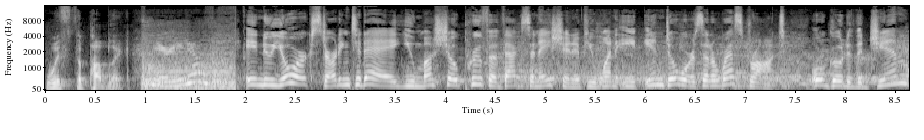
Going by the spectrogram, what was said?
with the public. Here you go. In New York, starting today, you must show proof of vaccination if you want to eat indoors at a restaurant or go to the gym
